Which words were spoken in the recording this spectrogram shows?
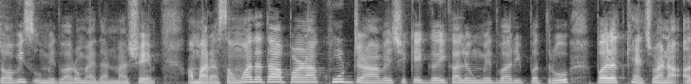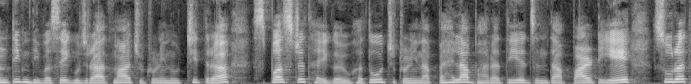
ચોવીસ ઉમેદવારો મેદાનમાં છે. અમારા સંવાદદાતા અપર્ણા ખૂંટ જણાવે છે કે ગઈકાલે ઉમેદવારી પત્રો પરત ખેંચવાના અંતિમ દિવસે ગુજરાતમાં ચૂંટણીનું ચિત્ર સ્પષ્ટ થઈ ગયું હતું. ચૂંટણીના પહેલા ભારતીય જનતા પાર્ટીએ સુરત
